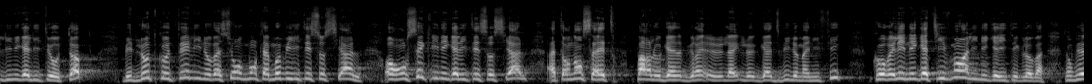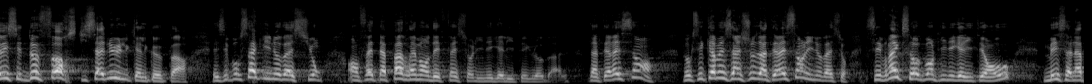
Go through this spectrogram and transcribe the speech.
l'inégalité au top, mais de l'autre côté, l'innovation augmente la mobilité sociale. Or, on sait que l'inégalité sociale a tendance à être, par le, Gatsby le magnifique, corrélée négativement à l'inégalité globale. Donc vous avez ces deux forces qui s'annulent quelque part. Et c'est pour ça que l'innovation, en fait, n'a pas vraiment d'effet sur l'inégalité globale. C'est intéressant. Donc c'est quand même une chose intéressante, l'innovation. C'est vrai que ça augmente l'inégalité en haut, mais ça n'a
